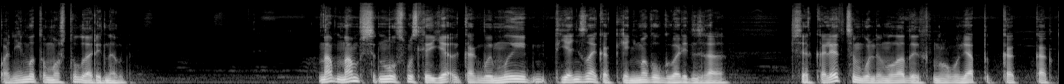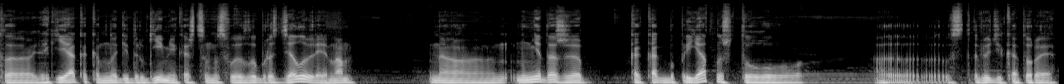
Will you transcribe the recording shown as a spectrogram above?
по ним это может ударить, наверное. Нам, нам, ну, в смысле, я, как бы мы, я не знаю, как, я не могу говорить за всех коллег, тем более молодых, но я как, как-то, я, как и многие другие, мне кажется, мы свой выбор сделали, и нам, ну, мне даже как, как бы приятно, что э, люди, которые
